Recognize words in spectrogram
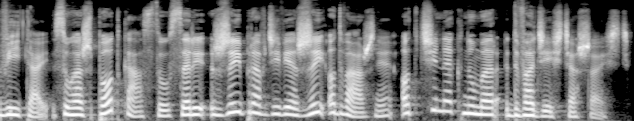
Witaj, słuchasz podcastu serii Żyj prawdziwie, żyj odważnie, odcinek numer 26.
